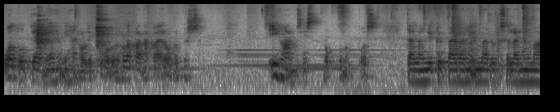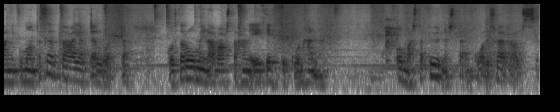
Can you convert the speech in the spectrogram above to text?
Puoli tuntia myöhemmin hän oli kuollut lakanakailurypyssä. Ihan siis nukkunut pois. Tällä nykypäivän ymmärryksellä niin mä oon niin monta kertaa ajatellut, että koska ruumiin avaustahan ei tehty, kun hän omasta pyynnöstään kuoli sairaalassa.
